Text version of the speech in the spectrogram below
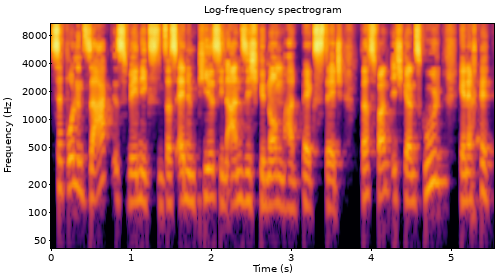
Seth Rollins sagt es wenigstens, dass Adam Pierce ihn an sich genommen hat, Backstage. Das fand ich ganz gut. Generell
